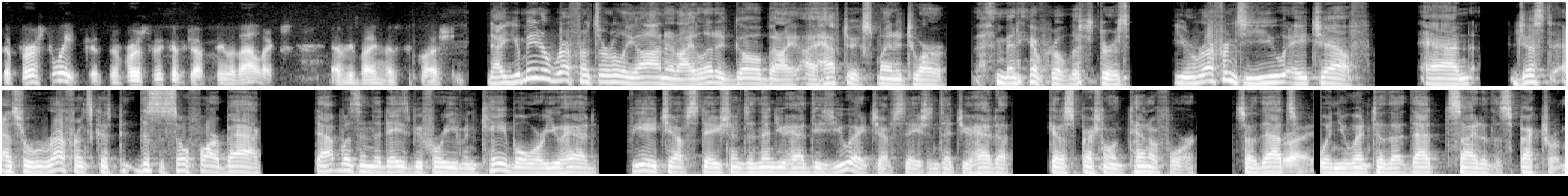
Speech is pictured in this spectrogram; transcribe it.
the first week, it's the first week of Jeopardy with Alex. Everybody missed the question. Now, you made a reference early on, and I let it go, but I, I have to explain it to our many of our listeners. You reference UHF, and just as a reference, because this is so far back, that was in the days before even cable, where you had VHF stations, and then you had these UHF stations that you had to get a special antenna for. So that's right. when you went to the, that side of the spectrum.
